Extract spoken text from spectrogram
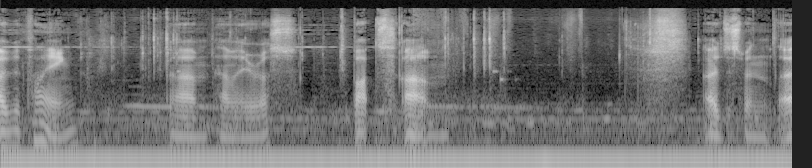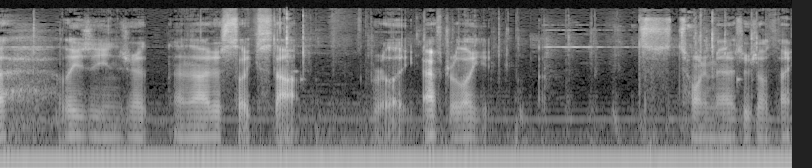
I've been playing um Helmet Heroes, but um I've just been uh, lazy and shit, and I just like stop for like after like 20 minutes or something.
